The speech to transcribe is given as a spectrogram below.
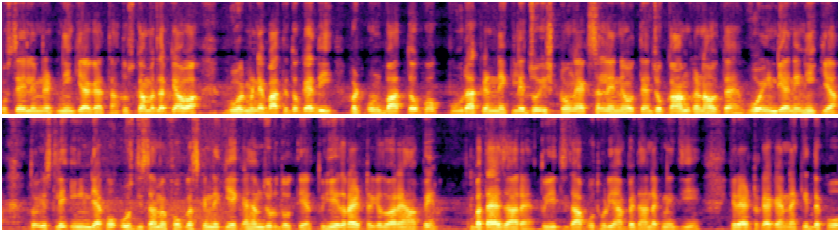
उससे एलिमिनेट नहीं किया गया था। तो उसका मतलब क्या हुआ? गवर्नमेंट ने बातें तो कह दी बट उन बातों को पूरा करने के लिए जो स्ट्रॉन्ग एक्शन लेने होते हैं, जो काम करना होता है, वो इंडिया ने नहीं किया। तो इसलिए इंडिया को उस दिशा में फोकस करने की एक अहम ज़रूरत होती है। तो ये राइटर के द्वारा यहाँ पे बताया जा रहा है। तो ये चीज़ आपको थोड़ी यहाँ पे ध्यान रखनी चाहिए कि राइटर का कहना है कि देखो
